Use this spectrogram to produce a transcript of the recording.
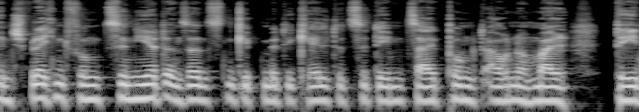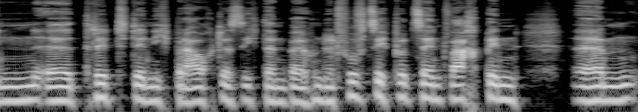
entsprechend funktioniert. Ansonsten gibt mir die Kälte zu dem Zeitpunkt auch nochmal den äh, Tritt, den ich brauche, dass ich dann bei 150 Prozent wach bin. Ähm,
